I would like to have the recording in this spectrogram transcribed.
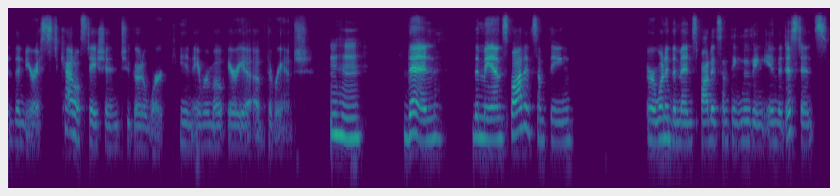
the nearest cattle station to go to work in a remote area of the ranch. Mm-hmm. Then the man spotted something, or one of the men spotted something moving in the distance,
